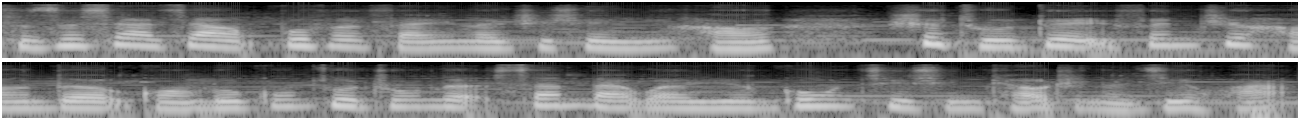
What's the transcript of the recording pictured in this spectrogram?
此次下降部分反映了这些银行试图对分支行的网络工作中的三百万员工进行调整的计划。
